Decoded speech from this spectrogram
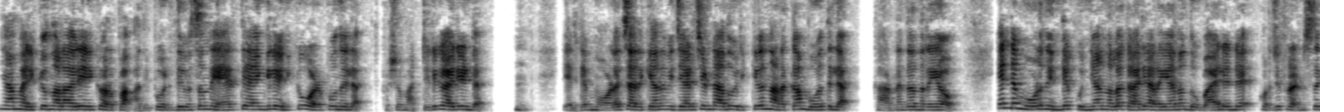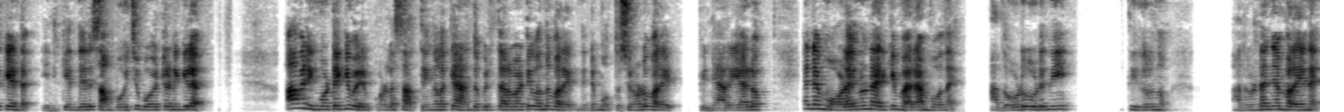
ഞാൻ മരിക്കും എന്നുള്ള കാര്യം എനിക്ക് ഉറപ്പാ. അതിപ്പോ ഒരു ദിവസം നേരത്തെ ആയെങ്കിലും എനിക്ക് കുഴപ്പമൊന്നുമില്ല. പക്ഷെ മറ്റൊരു കാര്യമുണ്ട്. എന്റെ മോളെ ചതിക്കാന്ന് വിചാരിച്ചിട്ടുണ്ട്. അത് ഒരിക്കലും നടക്കാൻ പോകത്തില്ല. കാരണം എന്താണെന്നറിയോ? എന്റെ മോൾ നിന്റെ കുഞ്ഞാന്നുള്ള കാര്യം അറിയാവുന്ന ദുബായിൽ എന്റെ കുറച്ച് ഫ്രണ്ട്സ് ഒക്കെ ഉണ്ട്. എനിക്ക് എന്തെങ്കിലും സംഭവിച്ചു പോയിട്ടുണ്ടെങ്കിൽ അവരിങ്ങോട്ടേക്ക് വരും. ഉള്ള സത്യങ്ങളൊക്കെ അനന്തപുരി തറവാട്ടി വന്ന് പറയും. നിന്റെ മുത്തശ്ശനോട് പറയും. പിന്നെ അറിയാലോ എന്റെ മോളെയും കൊണ്ടായിരിക്കും വരാൻ പോകുന്നത് അതോടുകൂടി നീ തീർന്നു. അതുകൊണ്ടാണ് ഞാൻ പറയുന്നത്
